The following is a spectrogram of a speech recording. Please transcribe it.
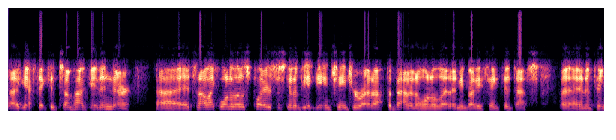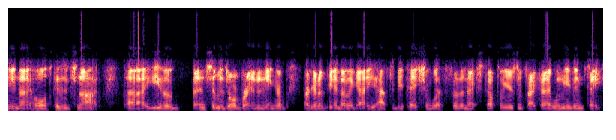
uh, yeah, if they could somehow get in there uh, it's not like one of those players is going to be a game changer right off the bat. I don't want to let anybody think that that's uh, an opinion I hold because it's not. Uh, either Ben Simmons or Brandon Ingram are going to be another guy you have to be patient with for the next couple of years. In fact, I wouldn't even think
